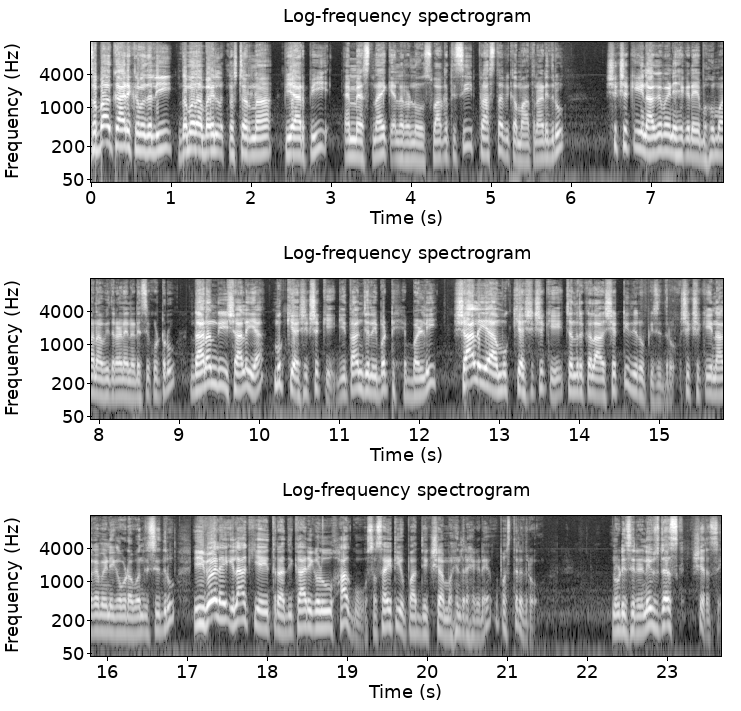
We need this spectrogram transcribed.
ಸಭಾ ಕಾರ್ಯಕ್ರಮದಲ್ಲಿ ದಮನ ಬೈಲ್ ಕ್ಲಸ್ಟರ್ನ ಪಿಆರ್ಪಿ, ಎಂಎಸ್ ನಾಯ್ಕ್ ಎಲ್ಲರನ್ನು ಸ್ವಾಗತಿಸಿ ಪ್ರಾಸ್ತಾವಿಕ ಮಾತನಾಡಿದರು. ಶಿಕ್ಷಕಿ ನಾಗವೇಣಿ ಹೆಗಡೆ ಬಹುಮಾನ ವಿತರಣೆ ನಡೆಸಿಕೊಟ್ಟರು. ದಾನಂದಿ ಶಾಲೆಯ ಮುಖ್ಯ ಶಿಕ್ಷಕಿ ಗೀತಾಂಜಲಿ ಭಟ್ ಹೆಬ್ಬಳ್ಳಿ, ಶಾಲೆಯ ಮುಖ್ಯ ಶಿಕ್ಷಕಿ ಚಂದ್ರಕಲಾ ಶೆಟ್ಟಿ ನಿರೂಪಿಸಿದರು. ಶಿಕ್ಷಕಿ ನಾಗವೇಣಿಗೌಡ ವಂದಿಸಿದರು. ಈ ವೇಳೆ ಇಲಾಖೆಯ ಇತರ ಅಧಿಕಾರಿಗಳು ಹಾಗೂ ಸೊಸೈಟಿ ಉಪಾಧ್ಯಕ್ಷ ಮಹೇಂದ್ರ ಹೆಗಡೆ ಉಪಸ್ಥಿತರಿದ್ದರು. Nudisiri news desk Sirsi.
